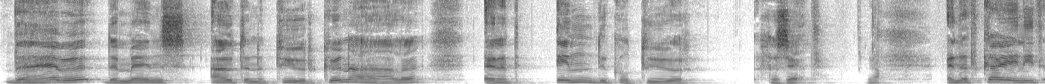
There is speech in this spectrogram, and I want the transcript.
We hebben de mens uit de natuur kunnen halen en het in de cultuur gezet. Ja. En dat, kan je niet,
